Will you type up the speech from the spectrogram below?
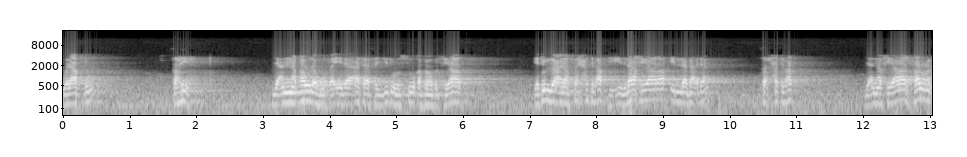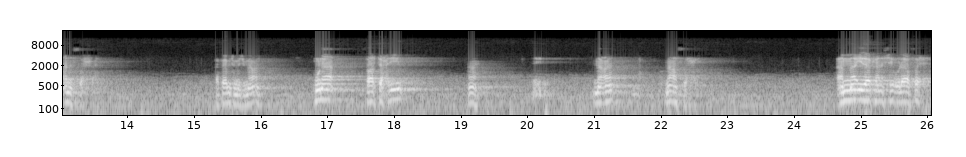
والعقد صحيح. لأن قوله فإذا أتى سيده السوق فهو بالخيار يدل على صحة العقد إذ لا خيار إلا بعد صحة العقد. لأن الخيار فرع عن الصحة. أفهمتم يا جماعة؟ هنا صار تحريم. ها. مع مع الصحة. أما إذا كان الشيء لا يصح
